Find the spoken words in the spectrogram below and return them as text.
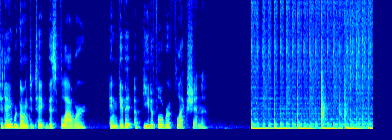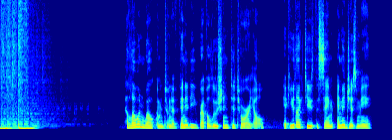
Today we're going to take this flower and give it a beautiful reflection. Hello and welcome to an Affinity Revolution tutorial. If you'd like to use the same image as me,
